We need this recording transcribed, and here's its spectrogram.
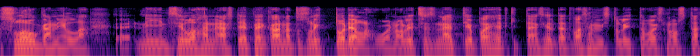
sloganilla, niin silloinhan SDPn kannatus oli todella huono. Oli itse näytti jopa hetkittäin siltä, että vasemmistoliitto voisi nousta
